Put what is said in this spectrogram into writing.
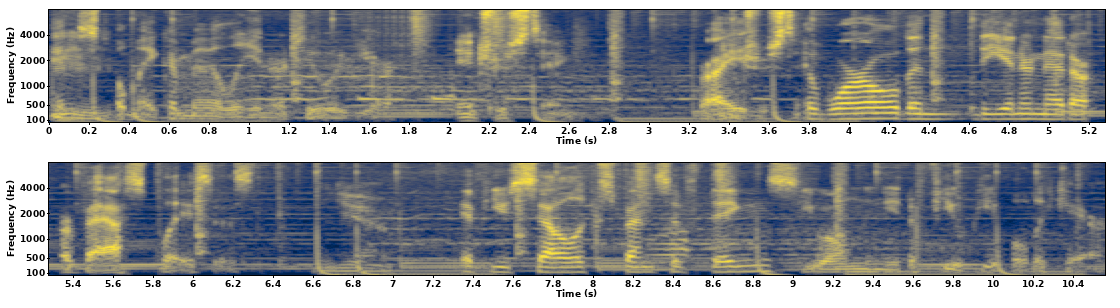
and Mhm. still make a million or two a year. interesting, Right? Interesting. The world and the internet are, are vast places. yeah. If you sell expensive things, you only need a few people to care.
